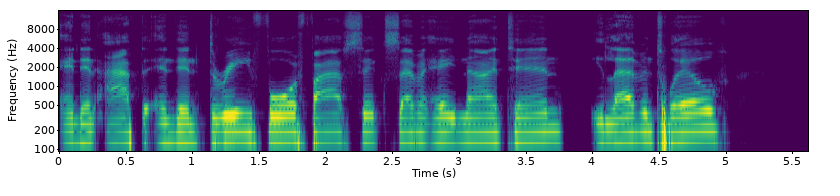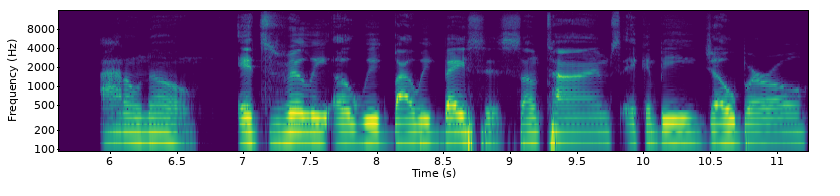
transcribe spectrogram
and then after, and then three, four, five, six, seven, eight, nine, 10, 11, 12. I don't know. It's really a week by week basis. Sometimes it can be Joe Burrow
